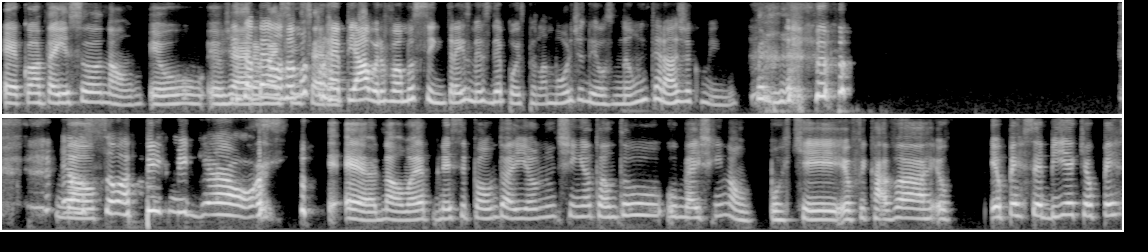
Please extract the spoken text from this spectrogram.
É, quanto a isso, não. Eu, eu já era Isabela, mais vamos pro sincera. happy hour? Vamos sim, três meses depois, pelo amor de Deus, não interaja comigo. Eu Não, sou a Pick Me Girl. é, não, é, nesse ponto aí eu não tinha tanto o masking, não. Porque eu ficava, eu, eu percebia que eu, per,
